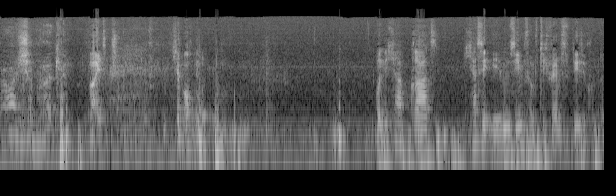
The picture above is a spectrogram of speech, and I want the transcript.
Oh, ich hab Rücken. Weiter schon. Ich habe auch einen Rücken. Und ich habe gerade, ich hatte eben 57 Frames die Sekunde.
